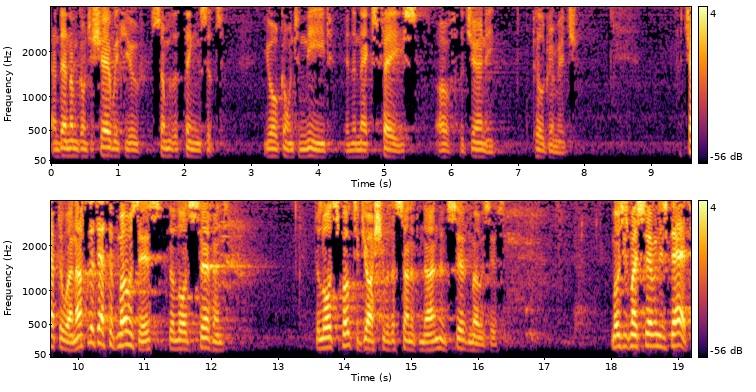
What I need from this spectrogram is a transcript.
and then I'm going to share with you some of the things that you're going to need in the next phase of the journey, the pilgrimage. Chapter 1 After the death of Moses, the Lord's servant, the Lord spoke to Joshua, the son of Nun, who served Moses. Moses, my servant, is dead.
